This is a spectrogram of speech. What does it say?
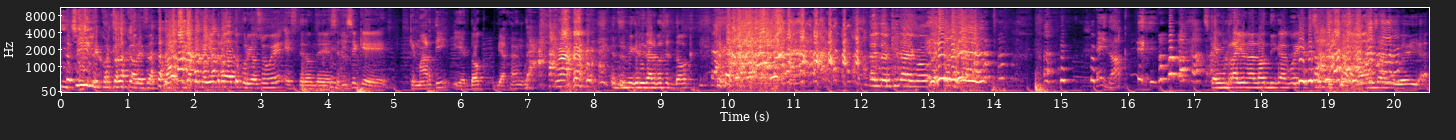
Y chi, le cortó la cabeza. No, fíjate que hay otro dato curioso, güey, este, donde se dice que, que Marty y el Doc viajan, güey. Entonces Miguel Hidalgo es el Doc. El Don Hidalgo. Hey, Doc. Es que hay un rayo en la lóndiga, güey. Se avanzan, güey, ya.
